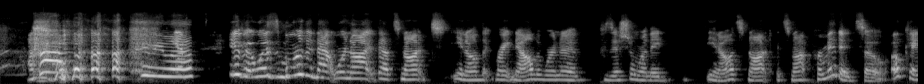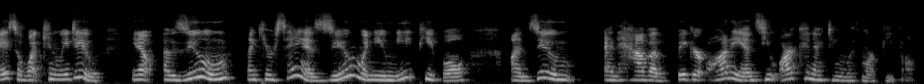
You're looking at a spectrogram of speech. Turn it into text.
if, if it was more than that, we're not. That's not, you know, that right now that we're in a position where they, you know, it's not, it's not permitted. So okay, so what can we do? You know, a Zoom, like you were saying, a Zoom when you meet people on Zoom and have a bigger audience, you are connecting with more people.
